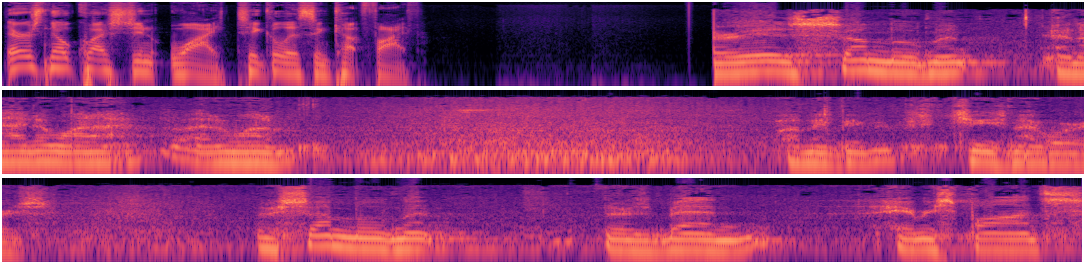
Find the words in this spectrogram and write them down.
there's no question why. Take a listen, cut five. There is some movement, and I don't want to. I don't want to. Well, maybe choose my words. There's some movement. There's been a response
